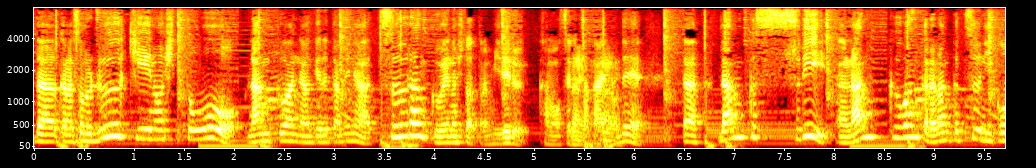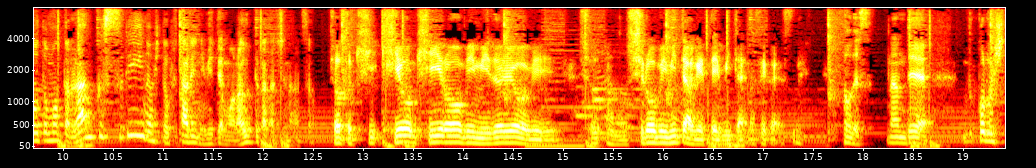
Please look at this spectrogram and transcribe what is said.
う。だからそのルーキーの人をランク1に上げるためには、2ランク上の人だったら見れる可能性が高いので、はいはい、だからランク3、ランク1からランク2に行こうと思ったら、ランク3の人2人に見てもらうって形なんですよ。ちょっとき黄黄色帯、緑帯、あの白帯見てあげてみたいな世界ですね。そうです。なんで、この一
